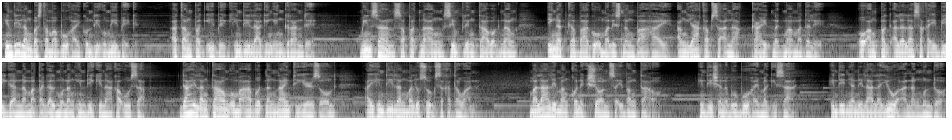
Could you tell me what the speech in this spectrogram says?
Hindi lang basta mabuhay kundi umibig. At ang pag-ibig hindi laging ingrande. Minsan sapat na ang simpleng tawag ng ingat ka bago umalis ng bahay, ang yakap sa anak kahit nagmamadali, o ang pag-alala sa kaibigan na matagal mo nang hindi kinakausap. Dahil ang taong umaabot ng 90 years old ay hindi lang malusog sa katawan, Malalim ang koneksyon sa ibang tao. Hindi siya nabubuhay mag-isa. Hindi niya nilalayuan ang mundo.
